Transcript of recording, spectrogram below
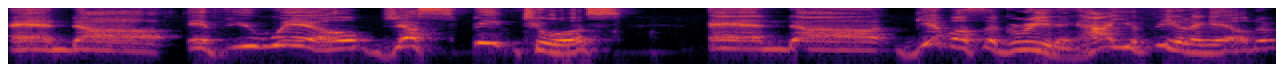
And uh, if you will, just speak to us and uh, give us a greeting. How you feeling, Elder?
